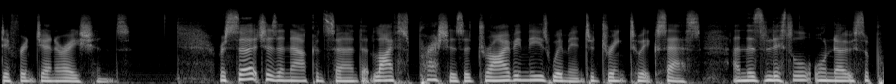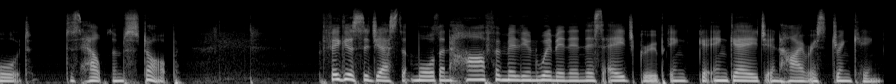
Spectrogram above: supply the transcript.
different generations. Researchers are now concerned that life's pressures are driving these women to drink to excess, and there's little or no support to help them stop. Figures suggest that more than half a million women in this age group en- engage in high risk drinking.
